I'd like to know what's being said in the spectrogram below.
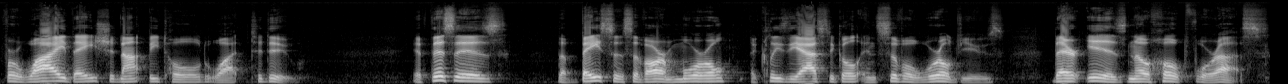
for why they should not be told what to do. If this is the basis of our moral, ecclesiastical, and civil worldviews, there is no hope for us.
